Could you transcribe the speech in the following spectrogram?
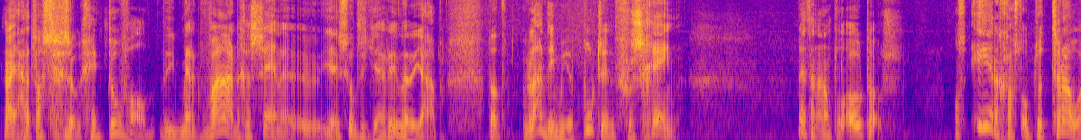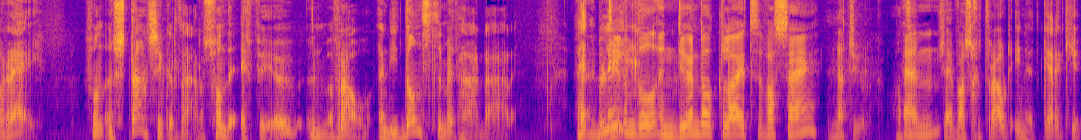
Nou ja, het was dus ook geen toeval. Die merkwaardige scène, jij zult het je herinneren Jaap, dat Vladimir Poetin verscheen met een aantal auto's als eregast op de trouwerij van een staatssecretaris van de FPE, een mevrouw. En die danste met haar daar. Het bleek... Dirndl in Dirndl-Clyde was zij? Natuurlijk. Want En- zij, zij was getrouwd in het kerkje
